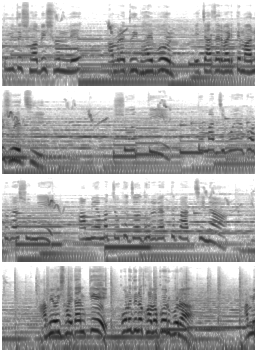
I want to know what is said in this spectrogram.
তুমি তো সবই শুনলে। আমরা দুই ভাই বোন এই চাচার বাড়িতে মানুষ হয়েছি। সত্যি? তোমার জীবনের ঘটনা শুনে আমি আমার চোখে জল ধরে রাখতে পারছি না। আমি ওই শয়তানকে কোনোদিনও ক্ষমা করব না। আমি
